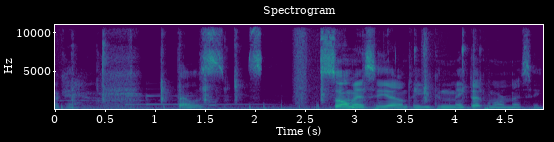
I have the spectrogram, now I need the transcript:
Okay. That was so messy. I don't think you can make that more messy.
